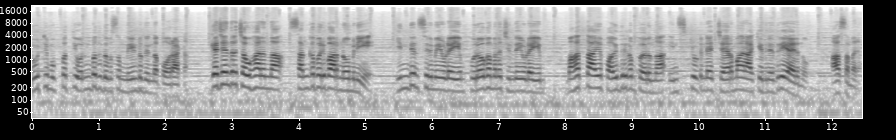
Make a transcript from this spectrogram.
നൂറ്റി മുപ്പത്തി ഒൻപത് ദിവസം നീണ്ടുനിന്ന പോരാട്ടം. ഗജേന്ദ്ര ചൗഹാൻ എന്ന സംഘപരിവാർ നോമിനിയെ ഇന്ത്യൻ സിനിമയുടെയും പുരോഗമന ചിന്തയുടെയും മഹത്തായ പൈതൃകം പേറുന്ന ഇൻസ്റ്റിറ്റ്യൂട്ടിന്റെ ചെയർമാനാക്കിയതിനെതിരെയായിരുന്നു ആ സമരം.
